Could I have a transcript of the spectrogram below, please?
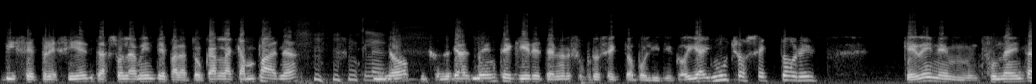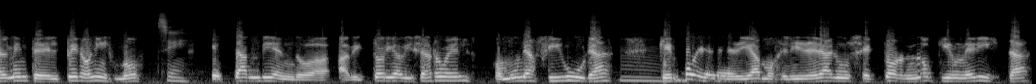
vicepresidenta solamente para tocar la campana, sino que realmente quiere tener su proyecto político. Y hay muchos sectores que ven fundamentalmente del peronismo, que están viendo a Victoria Villarruel como una figura mm. que puede, digamos, liderar un sector no kirchnerista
